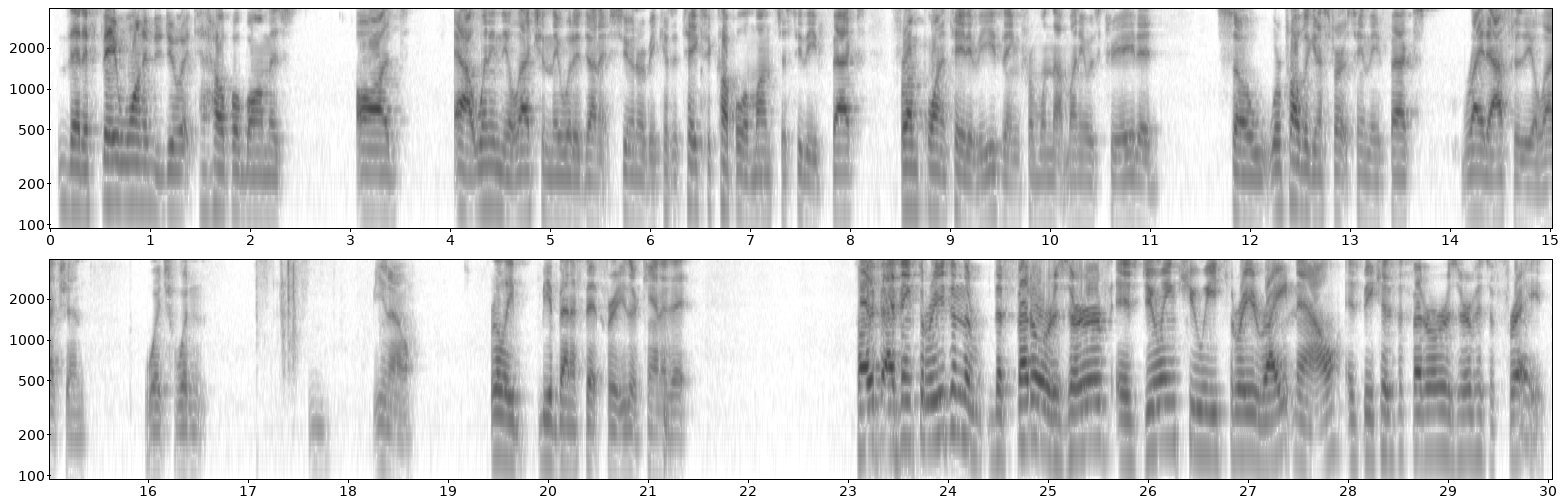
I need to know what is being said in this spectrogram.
that if they wanted to do it to help Obama's odds at winning the election, they would have done it sooner because it takes a couple of months to see the effects from quantitative easing from when that money was created so we're probably going to start seeing the effects right after the election, which wouldn't, you know, really be a benefit for either candidate. I, th- I think the reason the, the Federal Reserve is doing QE3 right now is because the Federal Reserve is afraid.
